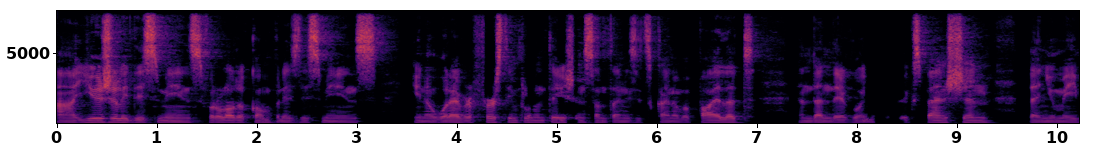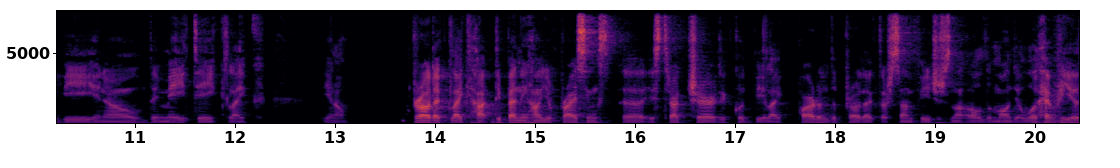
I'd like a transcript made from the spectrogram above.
Uh, usually, this means for a lot of companies, this means you know whatever first implementation. Sometimes it's kind of a pilot, and then they're going to expansion then you may be you know they may take like you know product like depending how your pricing uh, is structured it could be like part of the product or some features not all the module whatever you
